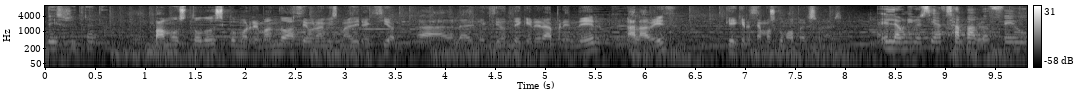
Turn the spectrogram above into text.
de eso se trata. Vamos todos como remando hacia una misma dirección, a la dirección de querer aprender a la vez que crecemos como personas. La Universidad San Pablo CEU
